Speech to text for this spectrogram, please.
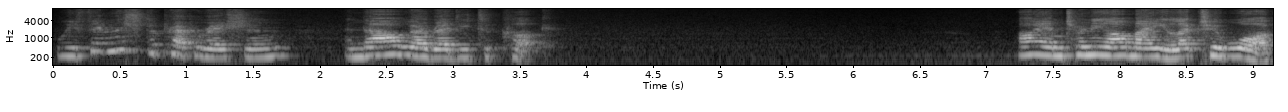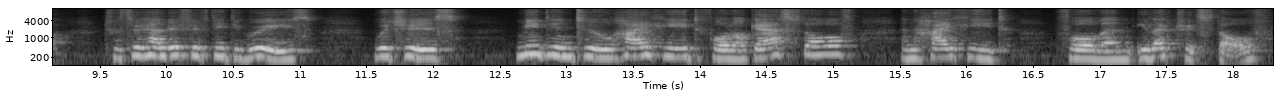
We finished the preparation and now we are ready to cook. I am turning on my electric wok to 350 degrees which is medium to high heat for a gas stove and high heat for an electric stove.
